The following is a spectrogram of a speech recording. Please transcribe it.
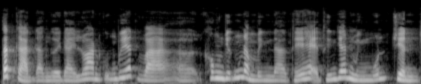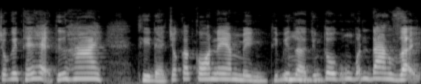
tất cả là người Đài Loan cũng biết và à, không những là mình là thế hệ thứ nhất mình muốn truyền cho cái thế hệ thứ hai thì để cho các con em mình. Thì bây ừ. giờ chúng tôi cũng vẫn đang dạy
